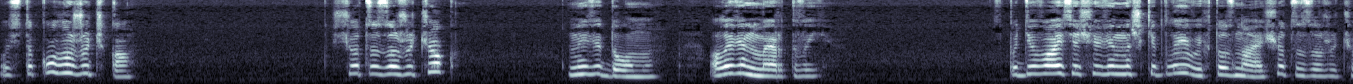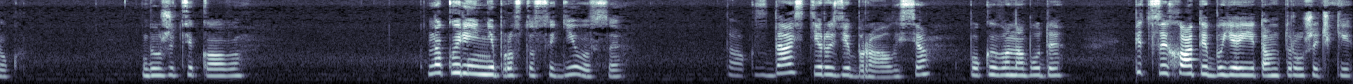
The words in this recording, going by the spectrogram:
Ось такого жучка. Що це за жучок? Невідомо. Але він мертвий. Сподіваюся, що він не шкідливий. Хто знає, що це за жучок. Дуже цікаво. На корінні просто сидів і все. Так, з Дасті розібралися, поки вона буде підсихати, бо я її там трошечки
